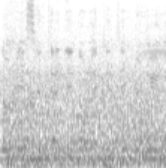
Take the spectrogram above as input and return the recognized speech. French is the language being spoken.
Nommée cette année dans la catégorie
